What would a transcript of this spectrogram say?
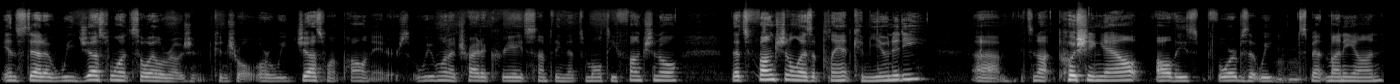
instead of we just want soil erosion control or we just want pollinators. We want to try to create something that's multifunctional, that's functional as a plant community um, it's not pushing out all these forbs that we mm-hmm. spent money on,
